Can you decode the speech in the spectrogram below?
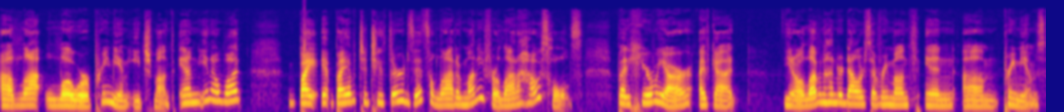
a lot lower premium each month. And you know what? By by up to two thirds, that's a lot of money for a lot of households. But here we are. I've got you know eleven hundred dollars every month in um, premiums.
